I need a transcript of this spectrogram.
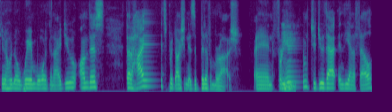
you know, who know way more than I do on this, that Hyatt's production is a bit of a mirage. And for Mm-hmm. him to do that in the NFL,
